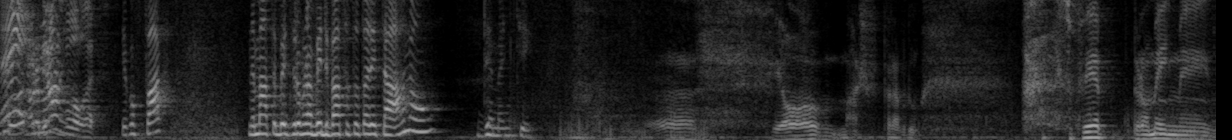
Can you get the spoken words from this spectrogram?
Hej, vole. Jako fakt? Nemáte být zrovna vy dva, co to tady táhnou? Dementi. Jo, máš pravdu. Sofie, promiň mi.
